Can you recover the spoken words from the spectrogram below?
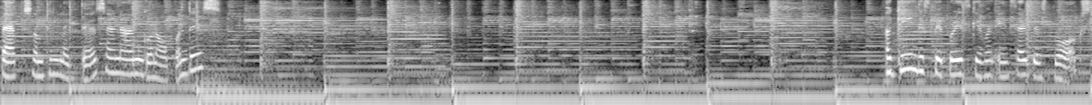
packed something like this and i'm gonna open this Again this paper is given inside this box.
